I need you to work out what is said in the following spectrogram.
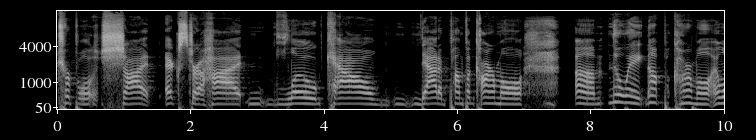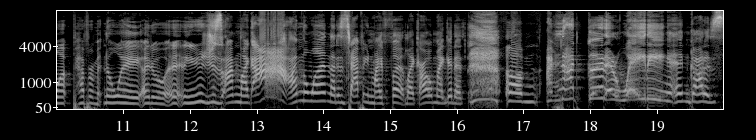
triple shot, extra hot, low cal, add a pump of caramel um, no wait, not caramel. I want peppermint. No way, I don't. And you just, I'm like, ah, I'm the one that is tapping my foot. Like, oh my goodness. Um, I'm not good at waiting. And God has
